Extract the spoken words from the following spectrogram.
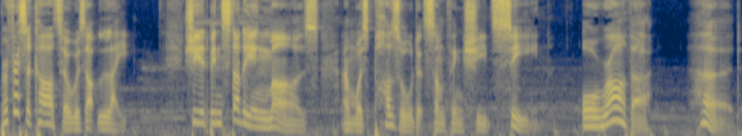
Professor Carter was up late. She had been studying Mars and was puzzled at something she'd seen, or rather, heard.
